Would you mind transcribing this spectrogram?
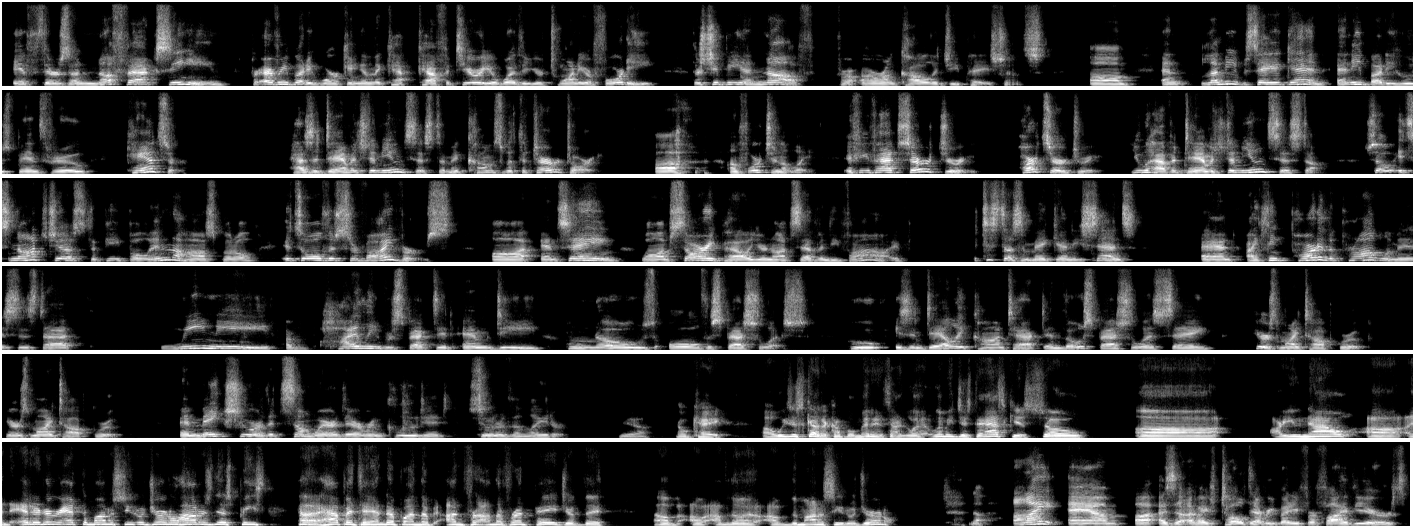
If there's enough vaccine for everybody working in the ca- cafeteria, whether you're 20 or 40, there should be enough for our oncology patients. Um, and let me say again anybody who's been through cancer has a damaged immune system. It comes with the territory, uh, unfortunately. If you've had surgery, heart surgery, you have a damaged immune system. So it's not just the people in the hospital, it's all the survivors. Uh, and saying, well, I'm sorry, pal, you're not 75, it just doesn't make any sense. And I think part of the problem is, is that we need a highly respected MD who knows all the specialists, who is in daily contact. And those specialists say, here's my top group, here's my top group, and make sure that somewhere they're included sooner than later. Yeah. Okay. Uh, we just got a couple minutes. I, let, let me just ask you. So, uh, are you now uh, an editor at the Montecito Journal? How does this piece uh, happen to end up on the on, on the front page of the of, of, of the of the Montecito Journal? No, I am, uh, as I've told everybody for five years,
